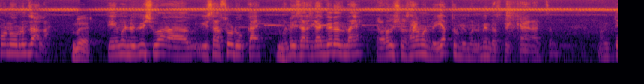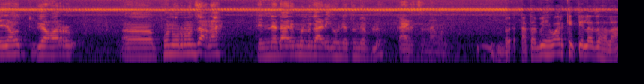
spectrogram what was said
फोनवरून झाला. बर. ते म्हणलं विश्वा विसार सोडू काय? म्हणलं विसाराची काय गरज नाही. एवढा विश्वास आहे म्हणलं या तुम्ही म्हणलं बिंदासपैकी काय अडचण. मग त्याच्यावर व्यवहार फोनवरून झाला. त्यांनी डायरेक्ट म्हणलं गाडी घेऊन या तुम्ही आपलं काय अडचण नाही म्हणलं. बर. आता व्यवहार कितीला झाला?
